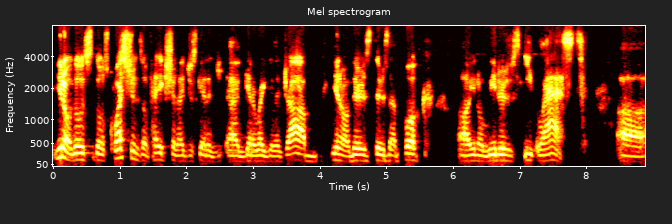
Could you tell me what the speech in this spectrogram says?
you know those those questions of hey should i just get a uh, get a regular job you know there's there's that book uh, you know leaders eat last uh,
